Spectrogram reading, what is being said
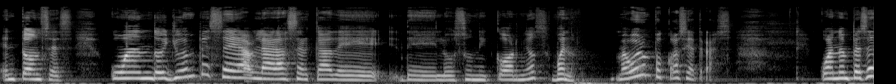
Entonces, cuando yo empecé a hablar acerca de, de los unicornios, bueno, me voy un poco hacia atrás. Cuando empecé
